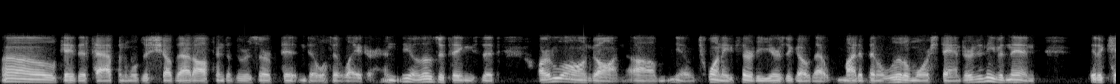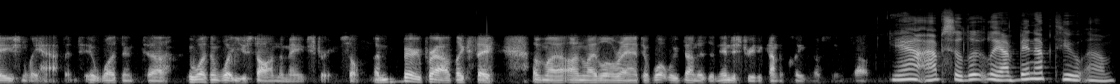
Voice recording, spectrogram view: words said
oh, okay, this happened. We'll just shove that off into the reserve pit and deal with it later. And, you know, those are things that are long gone. Um, you know, 20, 30 years ago, that might have been a little more standard, and even then, it occasionally happened. It wasn't uh, it wasn't what you saw in the mainstream. So I'm very proud, like I say, of my on my little rant of what we've done as an industry to kind of clean those things up. Yeah, absolutely. I've been up to um,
